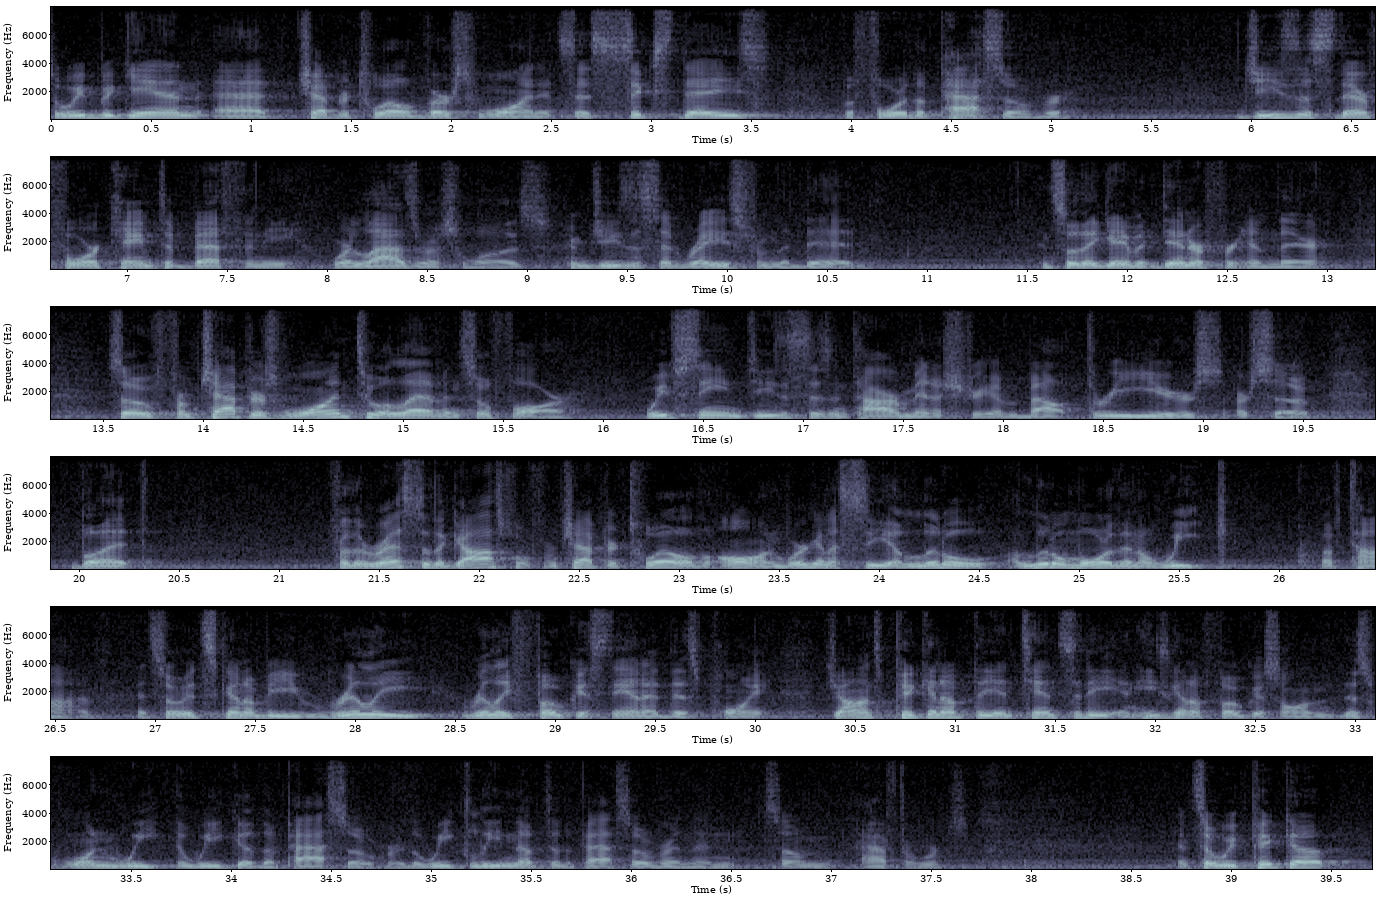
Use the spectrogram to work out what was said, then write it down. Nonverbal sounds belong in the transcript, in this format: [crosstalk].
So we begin at chapter 12, verse 1. It says, Six days before the Passover, Jesus therefore came to Bethany, where Lazarus was, whom Jesus had raised from the dead. And so they gave a dinner for him there. So from chapters 1 to 11 so far, we've seen Jesus' entire ministry of about three years or so. But for the rest of the gospel, from chapter 12 on, we're going to see a little, a little more than a week of time. And so it's going to be really, really focused in at this point. John's picking up the intensity, and he's going to focus on this one week, the week of the Passover, the week leading up to the Passover, and then some afterwards. And so we pick up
